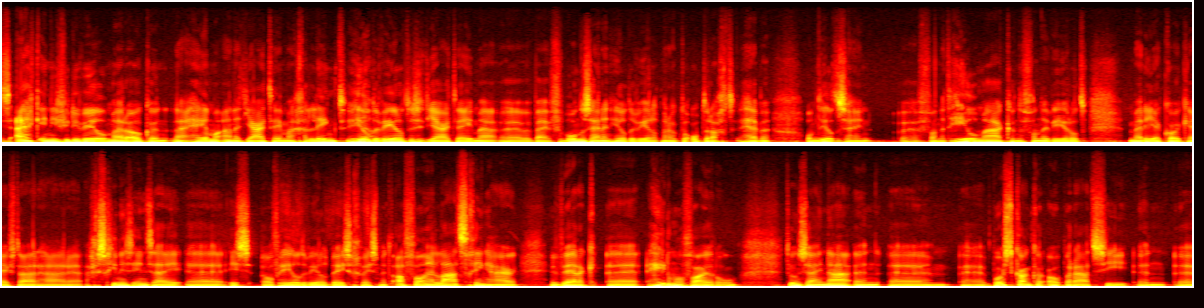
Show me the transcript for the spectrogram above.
is eigenlijk individueel, maar ook een, nou, helemaal aan het jaarthema gelinkt. Heel de wereld is het jaarthema, eh, waarbij we verbonden zijn aan heel de wereld, maar ook de opdracht hebben om deel te zijn van het heelmakende van de wereld. Maria Koik heeft daar haar eh, geschiedenis in. Zij eh, is over heel de wereld bezig geweest met afval. En laatst ging haar werk eh, helemaal viral. Toen zij na een ehm, eh, borstkankeroperatie een eh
